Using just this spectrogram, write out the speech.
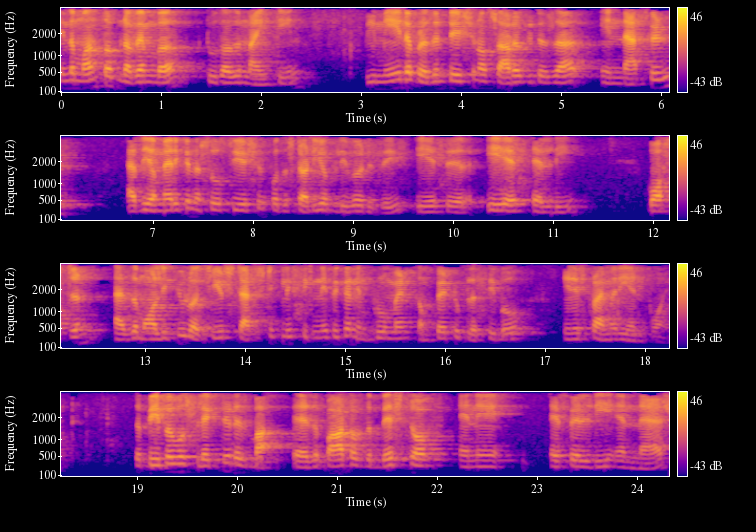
in the month of November 2019, we made a presentation of saroglitazar in Nashville at the American Association for the Study of Liver Disease, ASLD, Boston as the molecule achieved statistically significant improvement compared to placebo in its primary endpoint. The paper was selected as, as a part of the best of NAFLD and NASH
